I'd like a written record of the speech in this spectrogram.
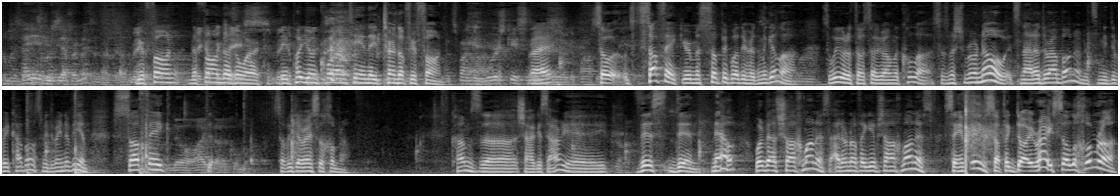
until my day, it's separate mitzvahs. Your phone, the phone doesn't work. They put you in quarantine. They turned off your phone. Let's find the worst case Right? scenario we could possibly. So suffix, you're a masupik whether you heard the Megillah. So we would have thought Sagram Lakula. Says Mishnah Brura, no, it's not a Darabanan. It's midivrei Kabbalah. It's midivrei Nevi'im. No, I tell Kumar. suffix Darais Chumrah. Comes uh, Shagas Aryeh, this din. Now, what about Shachmanis? I don't know if I gave Shachmanis. Same thing, suffix Dairaisa L'chumrah.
